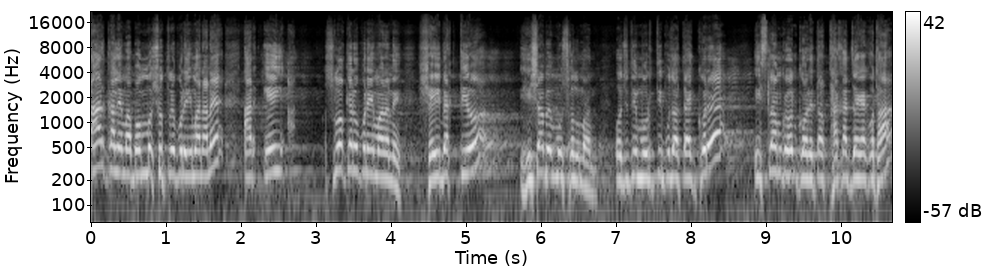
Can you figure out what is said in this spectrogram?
তার কালেমা ব্রহ্মসূত্রের উপরে ইমান আনে, আর এই শ্লোকের উপরে ইমান আনে। সেই ব্যক্তিও হিসাবে মুসলমান। ও যদি মূর্তি পূজা ত্যাগ করে, ইসলাম গ্রহণ করে, তার থাকার জায়গা কোথা?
